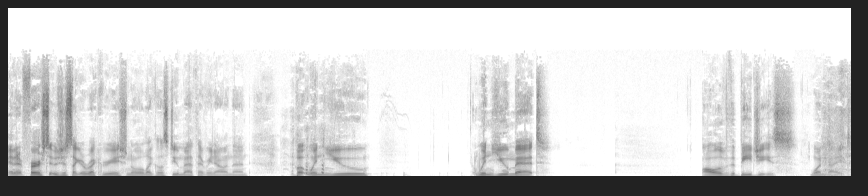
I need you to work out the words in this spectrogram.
and at first it was just like a recreational like let's do meth every now and then but when you when you met all of the Bee Gees one night.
